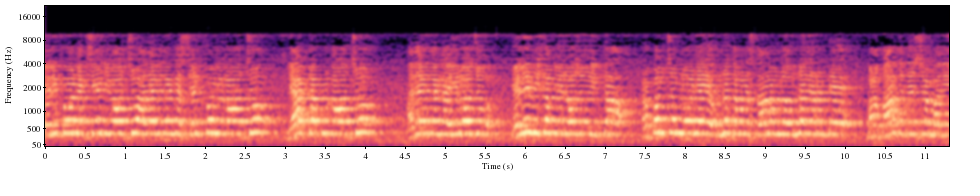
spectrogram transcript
టెలిఫోన్ ఎక్స్చేంజ్ కావచ్చు అదేవిధంగా సెల్ ఫోన్లు కావచ్చు ల్యాప్టాప్లు కావచ్చు అదేవిధంగా ఈ రోజు టెలివిజన్ ఈ రోజు ఇంత ప్రపంచంలోనే ఉన్నతమైన స్థానంలో ఉన్నది అంటే మన భారతదేశం అది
